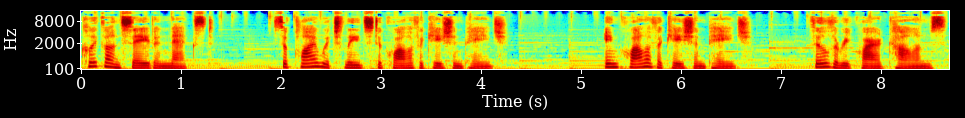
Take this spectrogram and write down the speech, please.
Click on Save and Next. Supply which leads to qualification page. In qualification page, fill the required columns.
